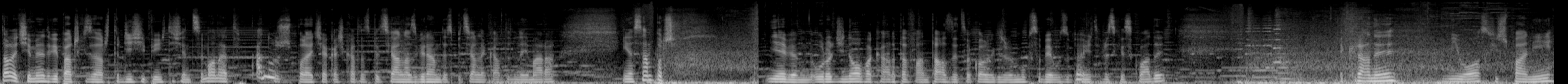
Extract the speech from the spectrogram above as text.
To lecimy, dwie paczki za 45 tysięcy monet, a nuż poleci jakaś karta specjalna, zbieramy te specjalne karty do Neymara i na sam początek... Nie wiem, urodzinowa karta, fantazy, cokolwiek, żebym mógł sobie uzupełnić te wszystkie składy. Ekrany, miło, z Hiszpanii,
